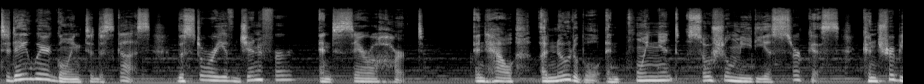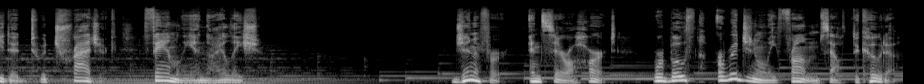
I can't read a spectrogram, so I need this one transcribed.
Today, we're going to discuss the story of Jennifer and Sarah Hart and how a notable and poignant social media circus contributed to a tragic family annihilation. Jennifer and Sarah Hart were both originally from South Dakota,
